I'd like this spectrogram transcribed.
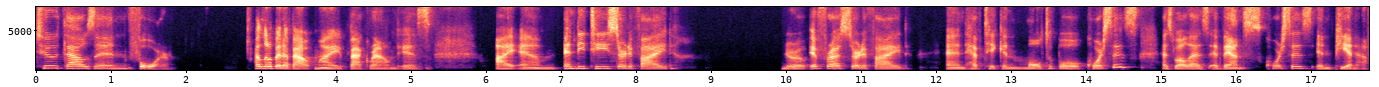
2004. A little bit about my background is I am NDT certified, NeuroIFRA certified, and have taken multiple courses as well as advanced courses in PNF.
